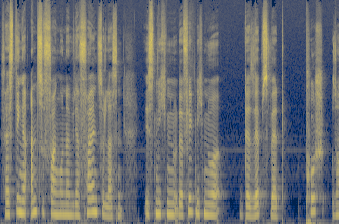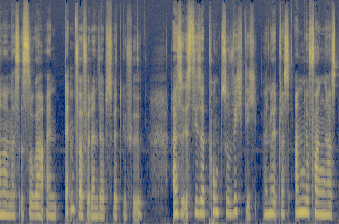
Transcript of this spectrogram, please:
Das heißt, Dinge anzufangen und dann wieder fallen zu lassen, ist nicht nur, da fehlt nicht nur der Selbstwert-Push, sondern es ist sogar ein Dämpfer für dein Selbstwertgefühl. Also ist dieser Punkt so wichtig. Wenn du etwas angefangen hast,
